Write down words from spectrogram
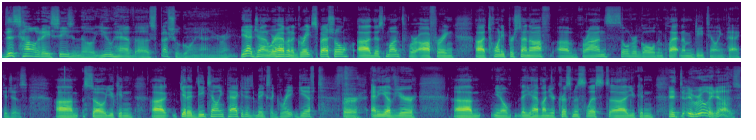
this holiday season, though, you have a special going on here, right? Yeah, John, we're having a great special. Uh, this month, we're offering uh, 20% off of bronze, silver, gold, and platinum detailing packages. Um, so you can uh, get a detailing package. It makes a great gift for any of your, um, you know, that you have on your Christmas list. Uh, you can It, it really does.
